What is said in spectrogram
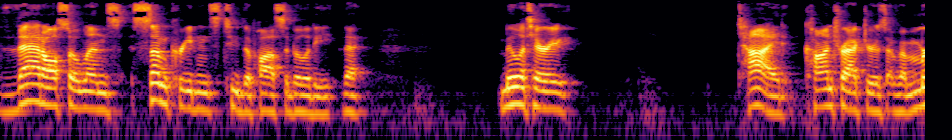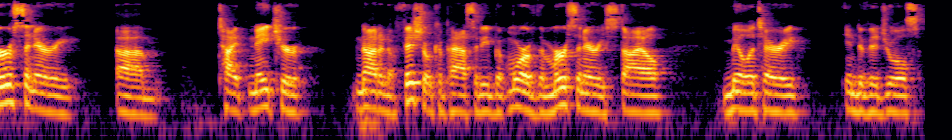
that also lends some credence to the possibility that military tied contractors of a mercenary um, type nature, not an official capacity, but more of the mercenary style military individuals,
